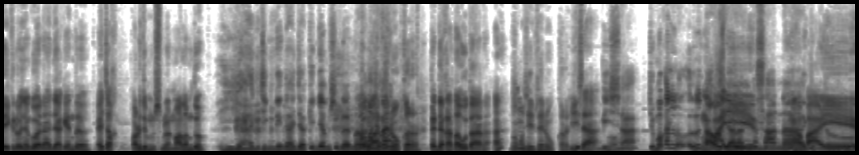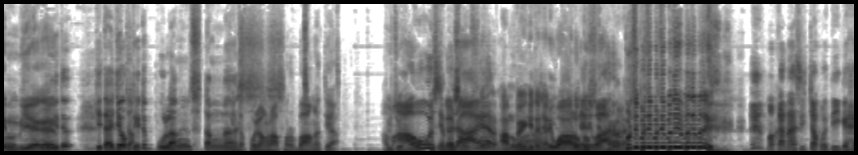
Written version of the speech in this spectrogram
day keduanya gue ada ajakin tuh Eh cok, baru jam 9 malam tuh Iya anjing dia ngajakin jam 9 Lo malam. Ke mana? bisa nuker. Ke Jakarta Utara Hah? Lo masih bisa nuker. Bisa Bisa. Cuma kan lu, lu tahu Ngapain? jalan ke sana Ngapain? gitu. Iya kan? Udah gitu kita aja waktu itu pulang setengah Kita pulang lapar banget ya. Sama Jujur. aus, Nyampe gak ada air. Sampai Wah, kita nyari itu warung Nyari tuh warung. Berhenti, berhenti, berhenti, berhenti, berhenti, berhenti Makan nasi cok bertiga.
